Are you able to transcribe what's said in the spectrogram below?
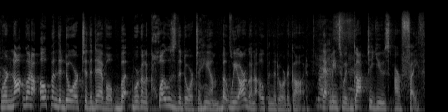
We're not going to open the door to the devil, but we're going to close the door to him. But we are going to open the door to God. That means we've got to use our faith.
